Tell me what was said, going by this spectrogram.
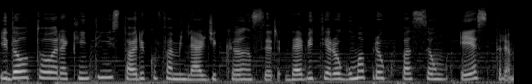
E doutora, quem tem histórico familiar de câncer deve ter alguma preocupação extra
